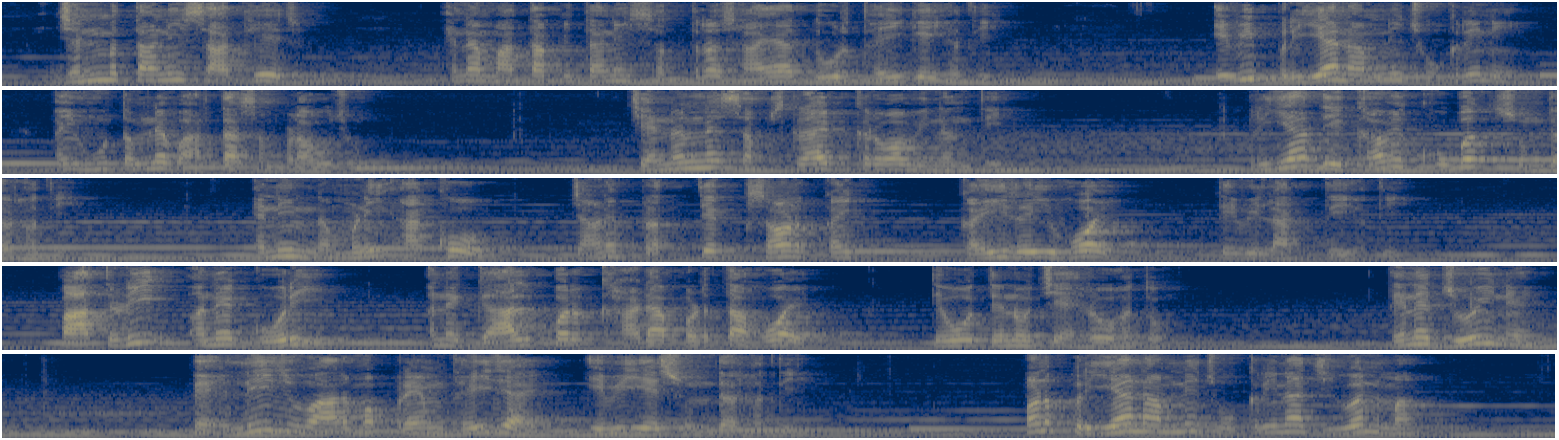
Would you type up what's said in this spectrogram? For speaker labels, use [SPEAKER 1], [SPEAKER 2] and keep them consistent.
[SPEAKER 1] જન્મતાની સાથે જ એના માતા પિતાની સત્ર છાયા દૂર થઈ ગઈ હતી. એવી પ્રિયા નામની છોકરીની અહીં હું તમને વાર્તા સંભળાવું છું. ચેનલને સબસ્ક્રાઇબ કરવા વિનંતી. પ્રિયા દેખાવે ખૂબ જ સુંદર હતી. એની નમણી આંખો જાણે પ્રત્યેક ક્ષણ કંઈક કહી રહી હોય તેવી લાગતી હતી. પાતળી અને ગોરી અને ગાલ પર ખાડા પડતા હોય તેવો તેનો ચહેરો હતો. તેને જોઈને પહેલી જ વારમાં પ્રેમ થઈ જાય એવી એ સુંદર હતી. પણ પ્રિયા નામની છોકરીના જીવનમાં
